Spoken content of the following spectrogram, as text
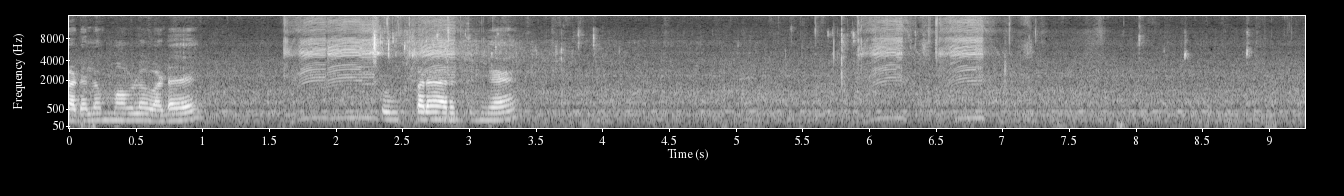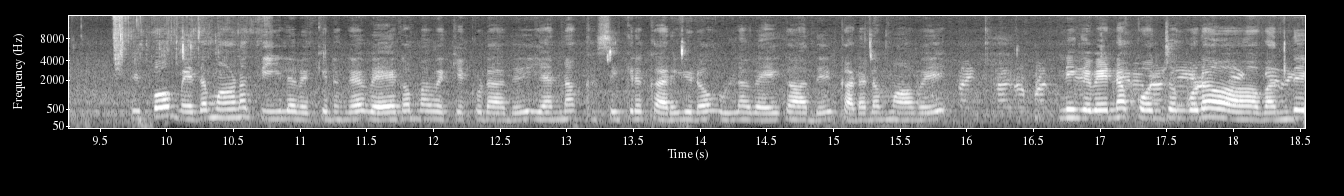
கடலை மாவில் வடை. சூப்பராக இருக்குங்க. இப்போது மிதமான தீயில் வைக்கணுங்க. வேகமாக வைக்கக்கூடாது. ஏன்னா சீக்கிரம் கருகிடும். உள்ளே வேகாது. கடலை மாவே. நீங்கள் வேணால் கொஞ்சம் கூட வந்து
